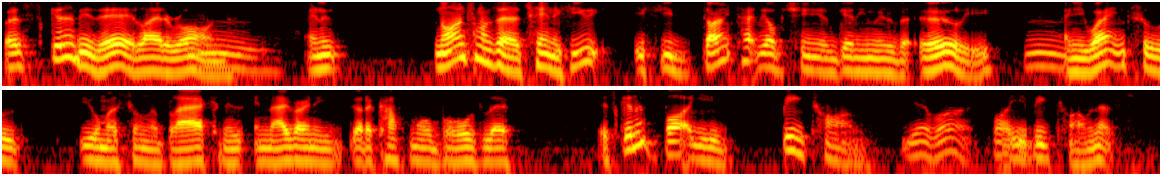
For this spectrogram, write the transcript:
but it's going to be there later on. Hmm. And it, nine times out of ten, if you if you don't take the opportunity of getting rid of it early, hmm. and you wait until you're almost on the black and, and they've only got a couple more balls left, it's going to bite you big time. Yeah, right. Bite you big time, and that's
